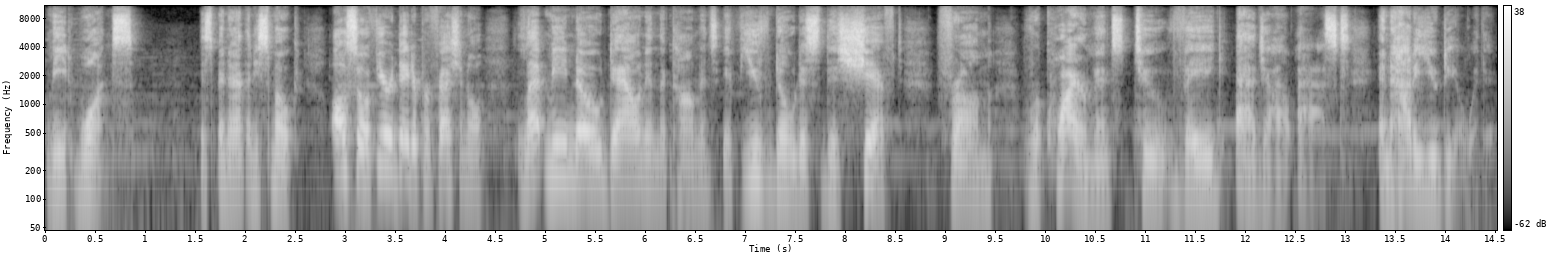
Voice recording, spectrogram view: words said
meet once. It's been Anthony Smoak. Also, if you're a data professional, let me know down in the comments if you've noticed this shift from requirements to vague agile asks and how do you deal with it?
